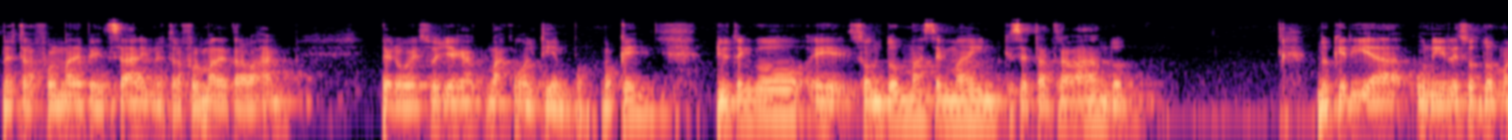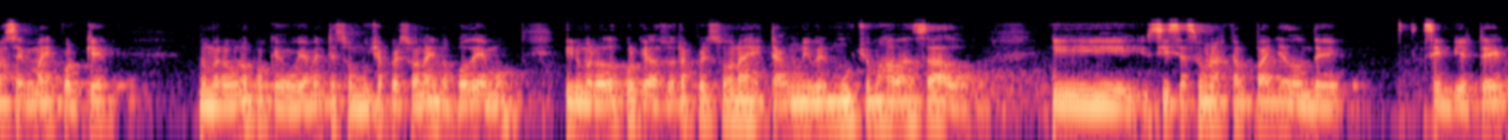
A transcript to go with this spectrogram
nuestra forma de pensar y nuestra forma de trabajar, pero eso llega más con el tiempo, ¿ok? Yo tengo, eh, son dos mastermind que se están trabajando, no quería unir esos dos mastermind, ¿por qué? Número uno, porque obviamente son muchas personas y no podemos. Y número dos, porque las otras personas están a un nivel mucho más avanzado. Y si se hace una campaña donde se invierte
